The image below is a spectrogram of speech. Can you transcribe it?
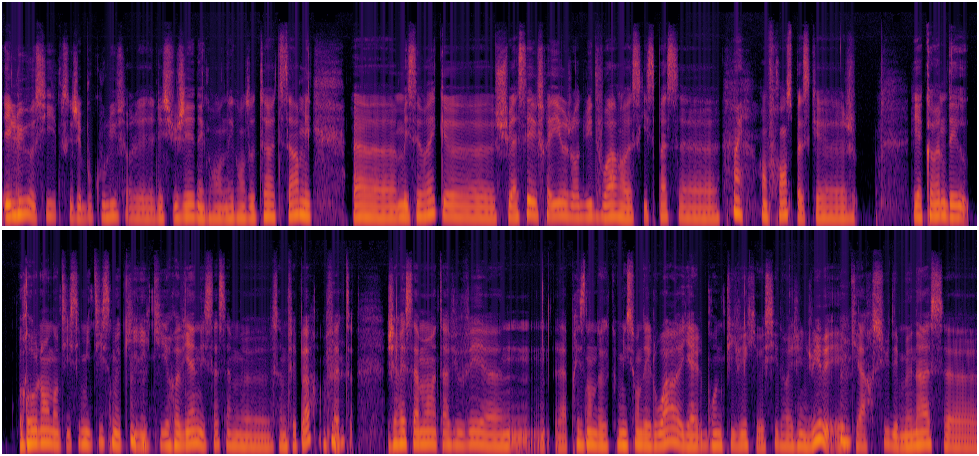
et lu aussi parce que j'ai beaucoup lu sur les, sujets des grands, des grands auteurs, etc. Mais euh, mais c'est vrai que je suis assez effrayée aujourd'hui de voir euh, ce qui se passe en France parce que il y a quand même des relents d'antisémitisme qui, mhm. qui, reviennent et ça, ça me, ça me fait peur en mhm. fait. J'ai récemment interviewé euh, la présidente de la commission des lois, Yael Braun-Pivet, qui est aussi d'origine juive et, mhm. qui a reçu des menaces euh,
